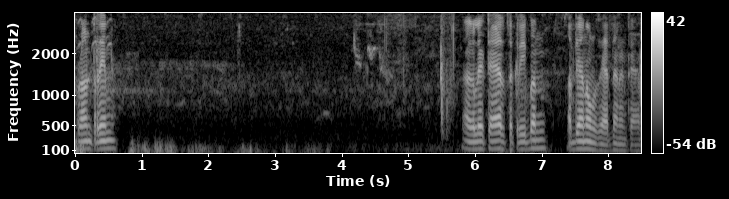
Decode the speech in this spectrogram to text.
ਫਰੰਟ ਰਿਮ ਅਗਲੇ ਟਾਇਰ ਤਕਰੀਬਨ ਅੱਧਿਆਂ ਨਾਲੋਂ ਜ਼ਿਆਦਾ ਨੇ ਟਾਇਰ।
